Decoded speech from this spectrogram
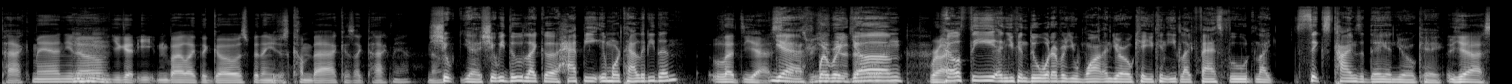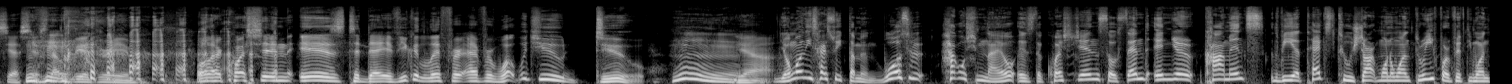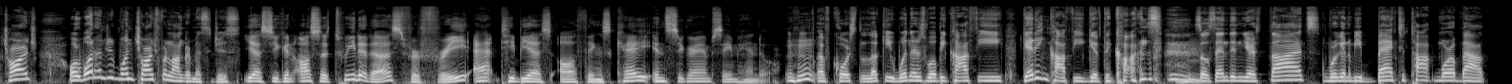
Pac Man, you know? Mm-hmm. You get eaten by like the ghost, but then you just come back as like Pac Man. No? Should yeah, should we do like a happy immortality then? Let, yes. yeah, yes, we where we're it that way. young, Right. healthy, and you can do whatever you want, and you're okay. You can eat like fast food like six times a day, and you're okay. Yes, yes, yes. That would be a dream. well, our question is today if you could live forever, what would you do? Hmm. Yeah. 영원히 살 수 있다면 무엇을 하고 싶나요? Is the question. So send in your comments via text to sharp 1013 for 51 charge or 101 charge for longer messages. Yes, you can also tweet at us for free at TBS All Things K, Instagram, same handle. hmm Of course, the lucky winners will be coffee, getting coffee gifted cons. So send in your thoughts. We're going to be back to talk more about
